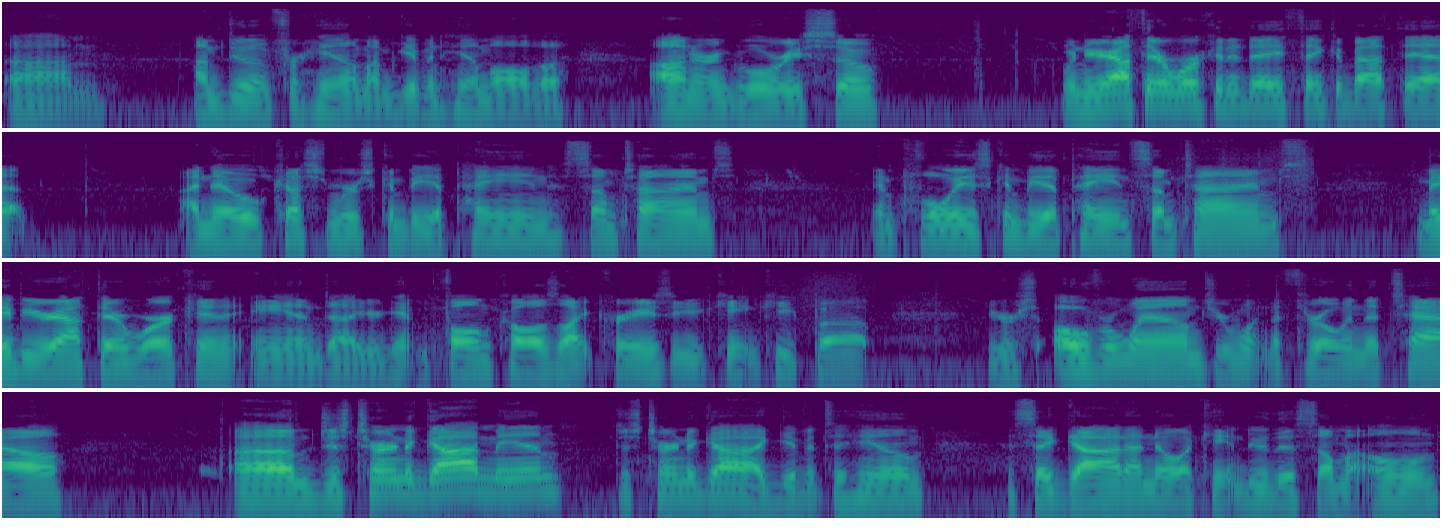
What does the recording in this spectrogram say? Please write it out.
um, I'm doing for Him. I'm giving Him all the honor and glory. So, when you're out there working today, think about that I know customers can be a pain sometimes, employees can be a pain sometimes. Maybe you're out there working and uh, you're getting phone calls like crazy, you can't keep up, you're overwhelmed, you're wanting to throw in the towel. Um, just turn to God, man. Just turn to God. Give it to Him and say, God, I know I can't do this on my own.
